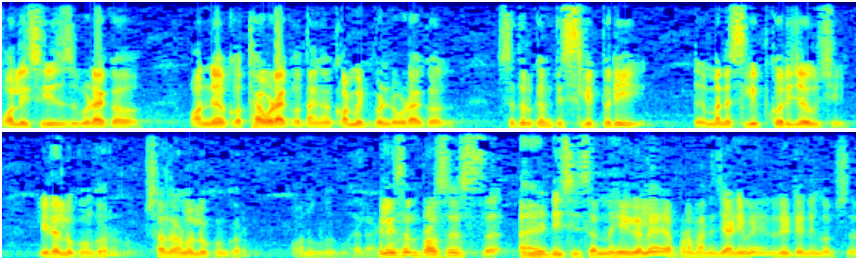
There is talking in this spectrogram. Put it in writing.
ପଲିସିଜ୍ ଗୁଡ଼ାକ ଅନ୍ୟ କଥା ଗୁଡ଼ାକ ତାଙ୍କ କମିଟମେଣ୍ଟ ଗୁଡ଼ାକ ସେଥିରୁ କେମିତି ସ୍ଲିପରି ମାନେ ସ୍ଲିପ୍ କରିଯାଉଛି ଏଇଟା ଲୋକଙ୍କର ସାଧାରଣ ଲୋକଙ୍କର ଅନୁଭବ ହେଲା ଇଲେକ୍ସନ୍ ପ୍ରୋସେସ୍ ଡିସିସନ୍ ହେଇଗଲେ ଆପଣମାନେ ଜାଣିବେ ରିଟର୍ଣ୍ଣିଂ ଅଫିସର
